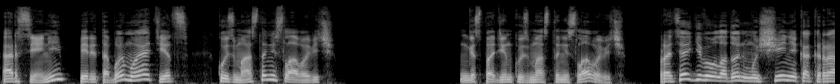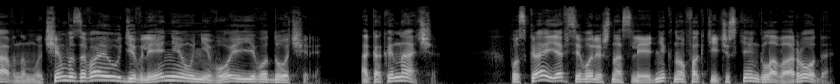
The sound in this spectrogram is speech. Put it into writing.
Арсений, перед тобой мой отец, Кузьма Станиславович». «Господин Кузьма Станиславович», протягиваю ладонь мужчине как равному, чем вызываю удивление у него и его дочери. А как иначе? Пускай я всего лишь наследник, но фактически глава рода.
